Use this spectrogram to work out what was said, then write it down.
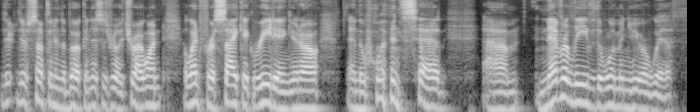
there, there's something in the book, and this is really true. I went, I went for a psychic reading, you know, and the woman said, um, "Never leave the woman you're with.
